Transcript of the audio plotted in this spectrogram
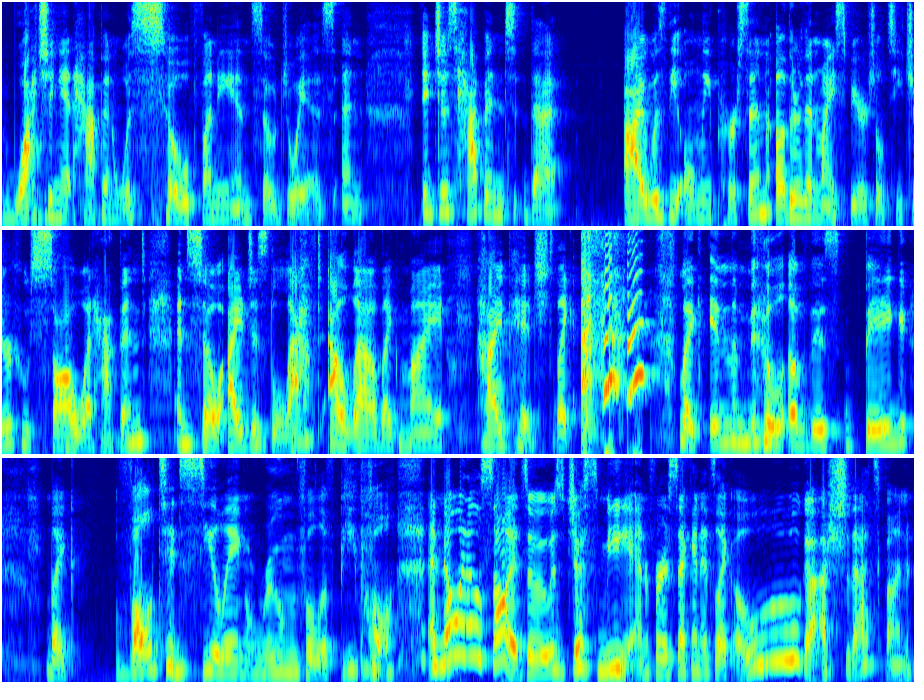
watching it happen was so funny and so joyous. And it just happened that I was the only person other than my spiritual teacher who saw what happened. And so I just laughed out loud, like my high pitched, like, like in the middle of this big, like, vaulted ceiling room full of people. And no one else saw it. So it was just me. And for a second it's like oh gosh that's fun.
